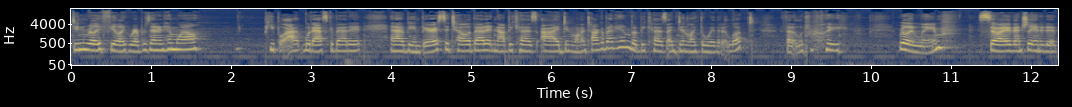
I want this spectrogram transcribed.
didn't really feel like represented him well. People would ask about it, and I would be embarrassed to tell about it, not because I didn't want to talk about him, but because I didn't like the way that it looked. I thought it looked really, really lame. So I eventually ended up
